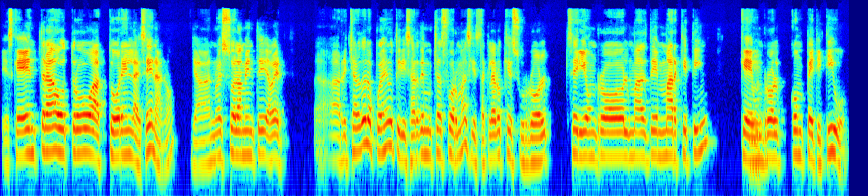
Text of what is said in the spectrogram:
es que entra otro actor en la escena, ¿no? Ya no es solamente, a ver, a Richardo lo pueden utilizar de muchas formas y está claro que su rol sería un rol más de marketing que un rol competitivo.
